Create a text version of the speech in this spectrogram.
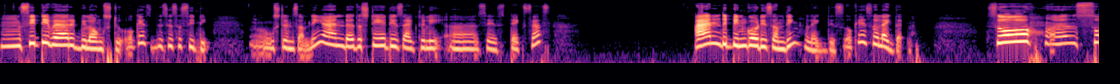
um, city where it belongs to okay? So this is a city Houston something and uh, the state is actually uh, says Texas. And the pin code is something like this okay? So like that so uh, so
